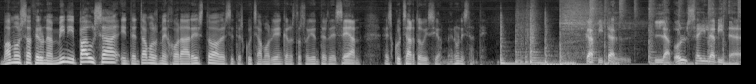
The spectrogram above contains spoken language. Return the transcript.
Vamos a hacer una mini pausa, intentamos mejorar esto, a ver si te escuchamos bien, que nuestros oyentes desean escuchar tu visión. En un instante. Capital, la Bolsa y la Vida.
